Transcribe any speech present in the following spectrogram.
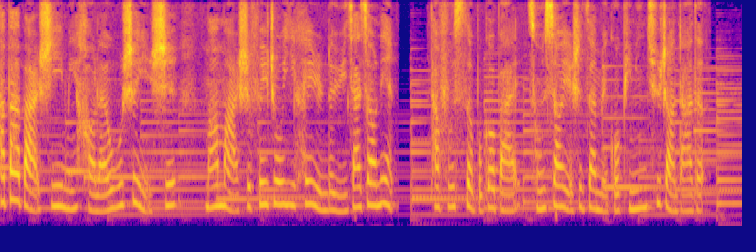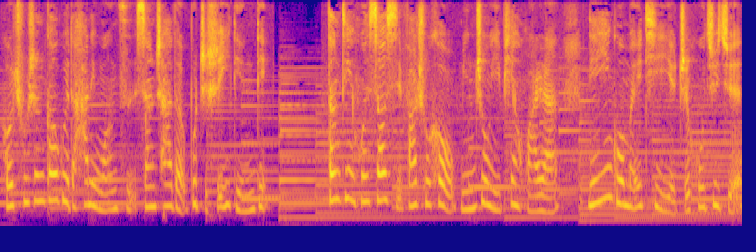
他爸爸是一名好莱坞摄影师，妈妈是非洲裔黑人的瑜伽教练。他肤色不够白，从小也是在美国贫民区长大的，和出身高贵的哈利王子相差的不只是一点点。当订婚消息发出后，民众一片哗然，连英国媒体也直呼拒绝，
